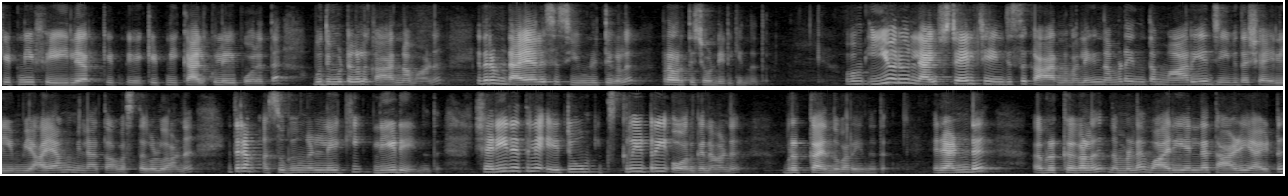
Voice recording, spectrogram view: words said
കിഡ്നി ഫെയിലിയർ കിഡ്നി കാൽക്കുലേ പോലത്തെ ബുദ്ധിമുട്ടുകൾ കാരണമാണ് ഇത്തരം ഡയാലിസിസ് യൂണിറ്റുകൾ പ്രവർത്തിച്ചുകൊണ്ടിരിക്കുന്നത്. അപ്പം ഈ ഒരു ലൈഫ് സ്റ്റൈൽ ചേഞ്ചസ് കാരണം അല്ലെങ്കിൽ നമ്മുടെ ഇന്നത്തെ മാറിയ ജീവിതശൈലിയും വ്യായാമമില്ലാത്ത അവസ്ഥകളുമാണ് ഇത്തരം അസുഖങ്ങളിലേക്ക് ലീഡ് ചെയ്യുന്നത്. ശരീരത്തിലെ ഏറ്റവും എക്സ്ക്രീറ്ററി ഓർഗനാണ് വൃക്ക എന്ന് പറയുന്നത്. രണ്ട് വൃക്കകൾ നമ്മളുടെ വാരിയലിന്റെ താഴെയായിട്ട്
